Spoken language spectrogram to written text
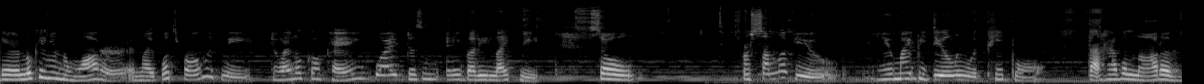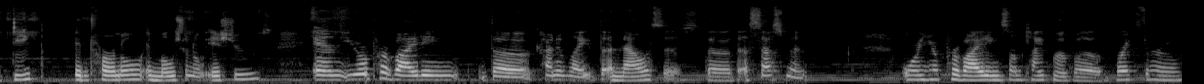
they're looking in the water and like what's wrong with me? Do i look okay? Why doesn't anybody like me? So for some of you you might be dealing with people that have a lot of deep internal emotional issues and you're providing the kind of like the analysis the, the assessment or you're providing some type of a breakthrough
